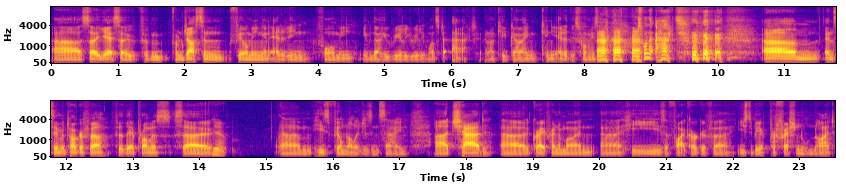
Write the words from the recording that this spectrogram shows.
Uh, so yeah, so from from Justin filming and editing for me, even though he really really wants to act, and I keep going, can you edit this for me? He's like, I just want to act. um, and cinematographer for their promise. So yeah. Um, his film knowledge is insane. Uh, Chad, uh, great friend of mine, uh, he's a fight choreographer. Used to be a professional knight.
